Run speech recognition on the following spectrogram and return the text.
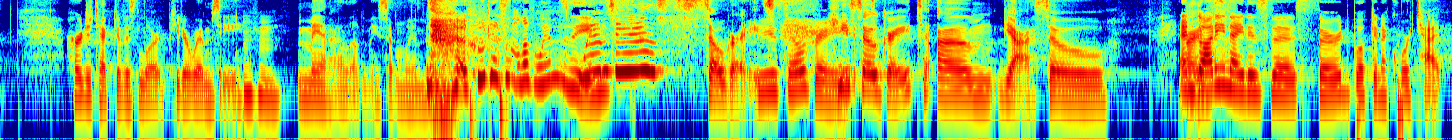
her detective is lord peter Wimsey man i love me some Wimsey Who doesn't love Wimsey? Wimsey is so great He's so great. He's so great. Um, yeah. So And I've- Gaudy Night is the third book in a quartet.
